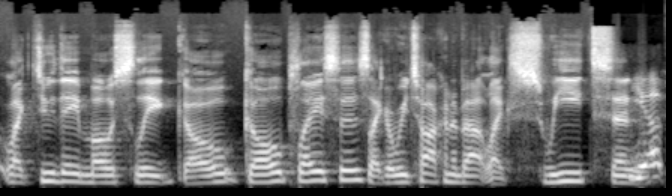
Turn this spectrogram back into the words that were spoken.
like do they mostly go go places? Like are we talking about like suites and Yep.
